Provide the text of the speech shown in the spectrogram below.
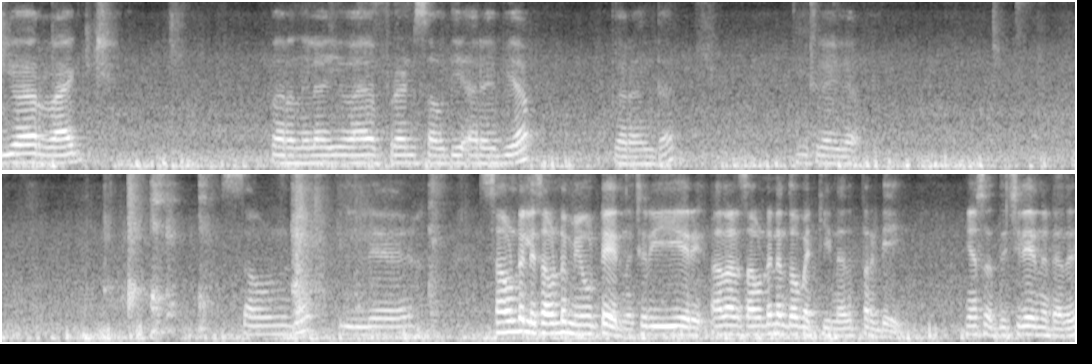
you are right പറഞ്ഞില്ല? You have friend Saudi Arabia പറയുന്നത് മനസ്സിലായില്ല. സൗണ്ട് ഇല്ലേ? സൗണ്ട് ഇല്ലേ? സൗണ്ട് മ്യൂട്ട് ആയിരുന്നു. ചെറിയൊരു അതാണ് സൗണ്ടിന് എന്തോ പറ്റിയിരുന്നു അത് റെഡി റെഡിയായി ഞാൻ ശ്രദ്ധിച്ചില്ലായിരുന്നിട്ട് അത്.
